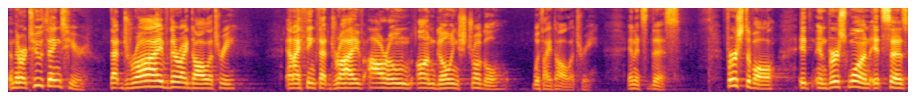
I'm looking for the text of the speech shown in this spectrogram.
And there are two things here that drive their idolatry, and I think that drive our own ongoing struggle with idolatry. And it's this. First of all, it, in verse 1, it says,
